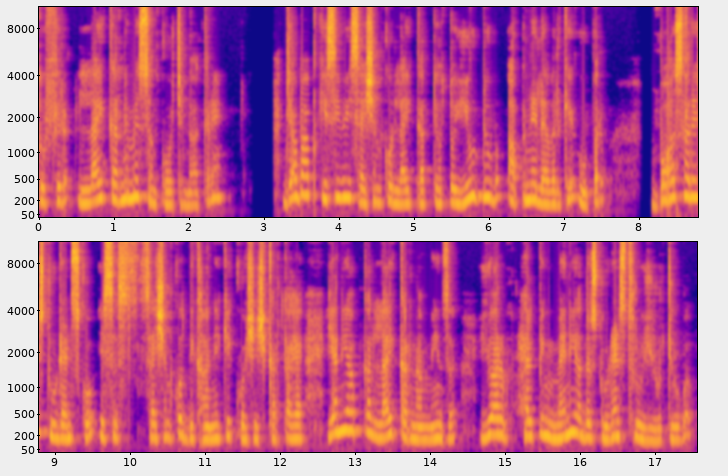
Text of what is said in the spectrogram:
तो फिर लाइक करने में संकोच ना करें। जब आप किसी भी सेशन को लाइक करते हो तो यूट्यूब अपने लेवल के ऊपर बहुत सारे स्टूडेंट्स को इस सेशन को दिखाने की कोशिश करता है। यानी आपका लाइक करना means you are helping many other students through YouTube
